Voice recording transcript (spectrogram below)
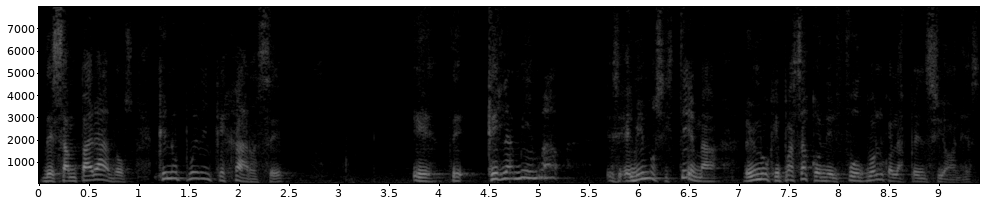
desamparados, que no pueden quejarse, este, que es la misma, es el mismo sistema, lo mismo que pasa con el fútbol, con las pensiones.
